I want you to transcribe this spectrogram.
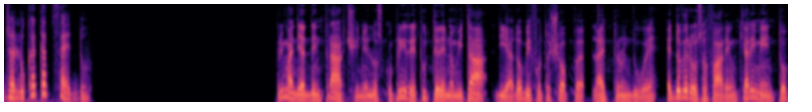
Gianluca Cazzeddu. Prima di addentrarci nello scoprire tutte le novità di Adobe Photoshop Lightroom 2, è doveroso fare un chiarimento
